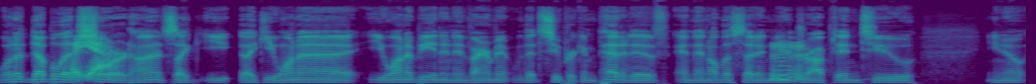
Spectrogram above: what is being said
what a double-edged yeah. sword, huh? It's like you like you want to you want to be in an environment that's super competitive and then all of a sudden mm-hmm. you're dropped into you know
